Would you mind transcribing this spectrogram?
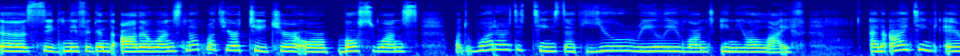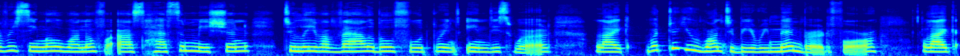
uh, significant other ones, not what your teacher or boss wants, but what are the things that you really want in your life. And I think every single one of us has a mission to leave a valuable footprint in this world. Like, what do you want to be remembered for? Like,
